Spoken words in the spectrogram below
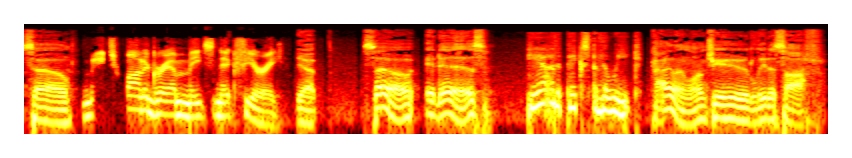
so Major Monogram meets Nick Fury. yep. So it is. Here are the picks of the week. Kylan, why don't you lead us off?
